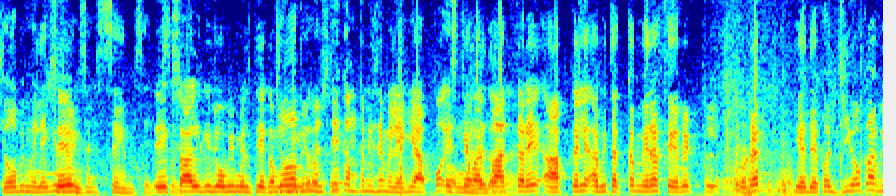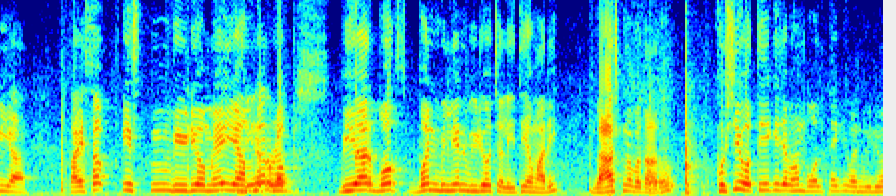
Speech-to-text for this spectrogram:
जो भी मिलेगी ब्रांड से सेम से एक सेम। साल की जो भी मिलती है जो भी मिलती है कंपनी से मिलेगी आपको। इसके बाद बात करें आपके लिए अभी तक का मेरा फेवरेट प्रोडक्ट ये देखो जियो का वीआर भाई साहब इस वीडियो में ये हमने product V R box one million video चली थी हमारी। लास्ट में बता दो। खुशी होती है कि जब हम बोलते हैं कि वन वीडियो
